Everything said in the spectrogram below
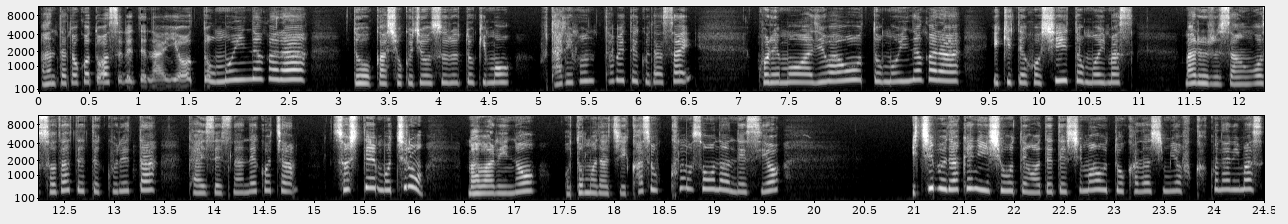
あんたのこと忘れてないよ。と思いながら、どうか食事をする時も2人分食べてください。これも味わおうと思いながら生きてほしいと思います。マルルさんを育ててくれた大切な猫ちゃん。そしてもちろん周りのお友達、家族もそうなんですよ。一部だけに焦点を当ててしまうと悲しみは深くなります。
